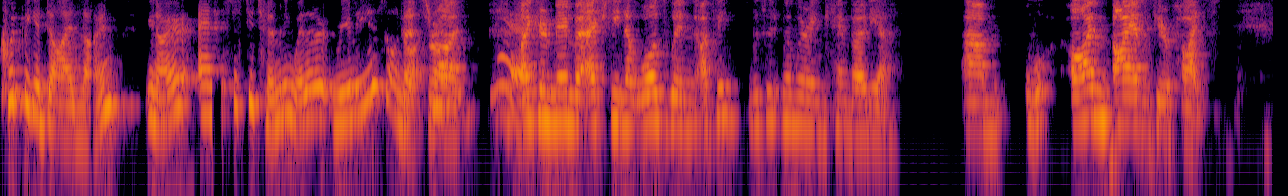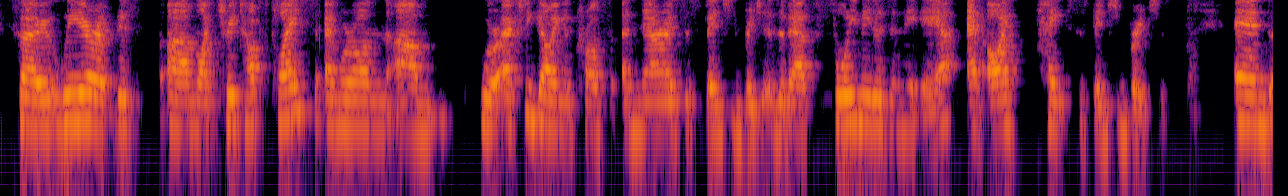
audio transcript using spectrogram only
could be a die zone, you know, and it's just determining whether it really is or not. That's right. Yeah. I can remember actually, and it was when I think was it when we were in Cambodia. Um, I'm I have a fear of heights, so we're at this um, like treetops place, and we're on. Um, we're actually going across a narrow suspension bridge. It's about 40 meters in the air, and I hate suspension bridges. And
